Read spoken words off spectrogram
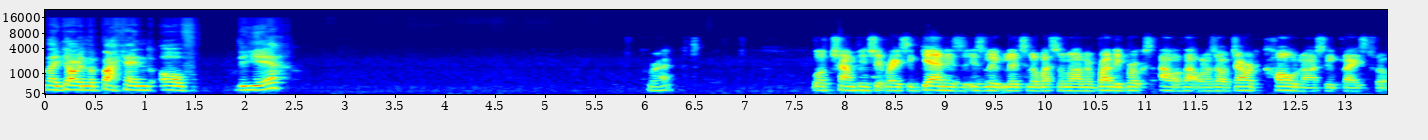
they go in the back end of the year. Correct. World Championship race again is, is Luke Littler, Wessel Nijman, Bradley Brooks out of that one as well. Jarred Cole nicely placed for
